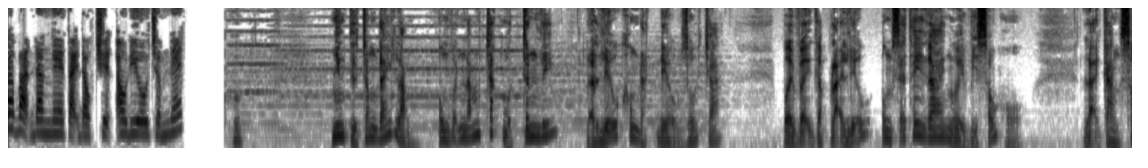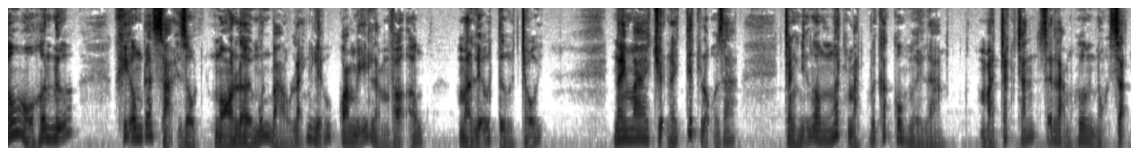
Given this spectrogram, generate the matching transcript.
Các bạn đang nghe tại đọc chuyện audio.net Nhưng từ trong đáy lòng, ông vẫn nắm chắc một chân lý là Liễu không đặt điều dối trá. Bởi vậy gặp lại Liễu, ông sẽ thấy gai người vì xấu hổ. Lại càng xấu hổ hơn nữa khi ông đã dại dột ngỏ lời muốn bảo lãnh Liễu qua Mỹ làm vợ ông, mà Liễu từ chối. Nay mai chuyện ấy tiết lộ ra, chẳng những ông mất mặt với các cô người làm, mà chắc chắn sẽ làm Hương nổi giận.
